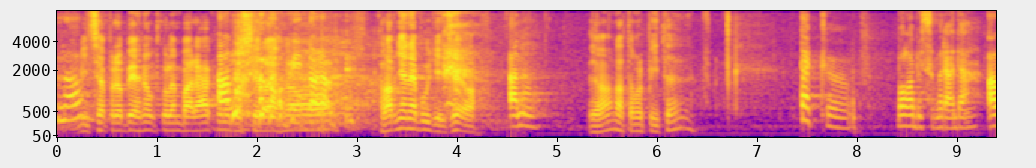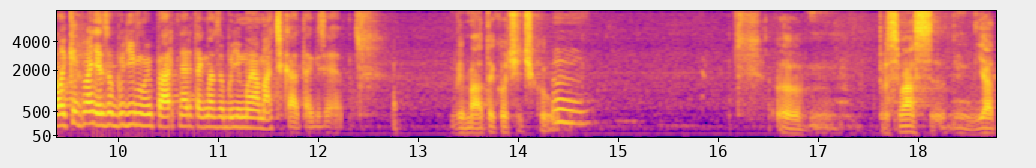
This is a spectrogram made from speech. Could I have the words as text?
no. více proběhnout kolem baráku ano, nebo si lehnout. Hlavně nebudit, že jo? Ano. Jo, na tom lpíte? Tak bola by som rada. Ale keď ma nezobudí môj partner, tak ma zobudí moja mačka, takže... Vy máte kočičku? Mm. Prosím vás, já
